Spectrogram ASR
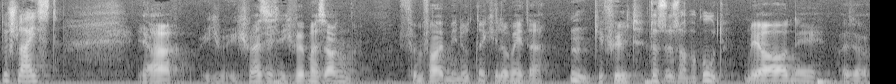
Du schleichst? Ja, ich, ich weiß es nicht. Ich würde mal sagen, fünfeinhalb Minuten ein Kilometer hm. gefüllt. Das ist aber gut. Ja, nee, also.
